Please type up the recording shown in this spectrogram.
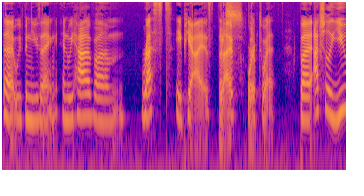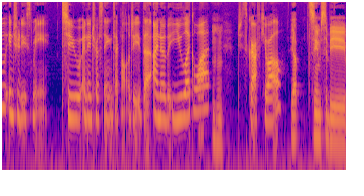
that we've been using, and we have um, REST APIs that Yes. I've worked with. But actually, you introduced me to an interesting technology that I know that you like a lot, Mm-hmm. which is GraphQL. Yep, seems to be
